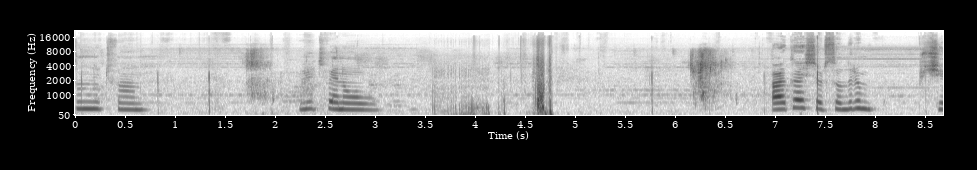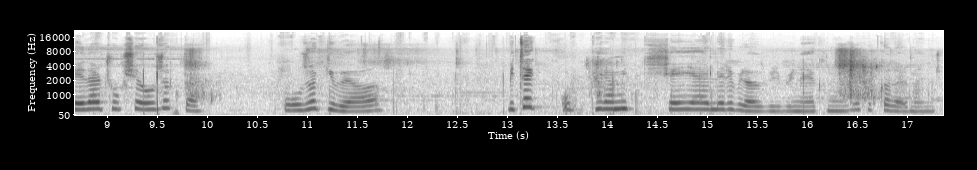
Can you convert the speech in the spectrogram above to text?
Olsun, lütfen. Lütfen ol. Arkadaşlar sanırım şeyler çok şey olacak da. Olacak gibi ya. Bir tek o piramit şey yerleri biraz birbirine yakın olacak. O kadar bence.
